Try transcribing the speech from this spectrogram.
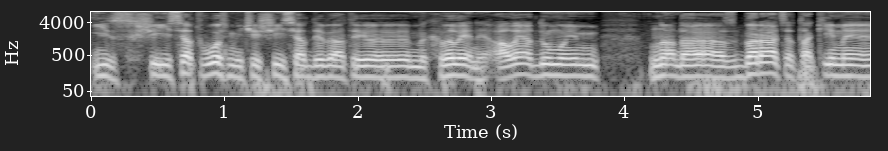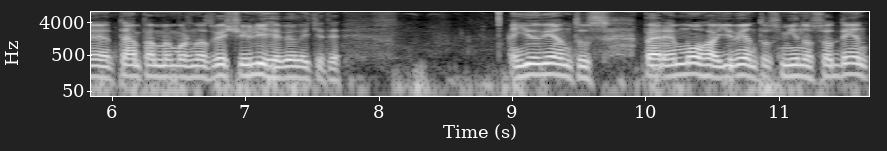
із 68 чи 69 хвилини. Але я думаю, треба збиратися такими темпами можна з вищої ліги вилетіти. Ювентус перемога, Ювентус мінус один,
